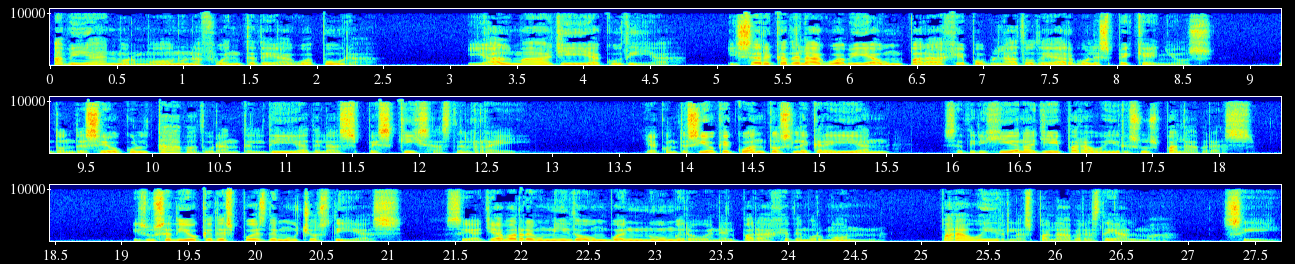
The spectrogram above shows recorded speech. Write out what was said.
había en Mormón una fuente de agua pura, y Alma allí acudía, y cerca del agua había un paraje poblado de árboles pequeños, donde se ocultaba durante el día de las pesquisas del rey. Y aconteció que cuantos le creían se dirigían allí para oír sus palabras. Y sucedió que después de muchos días se hallaba reunido un buen número en el paraje de Mormón para oír las palabras de Alma. Sí,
